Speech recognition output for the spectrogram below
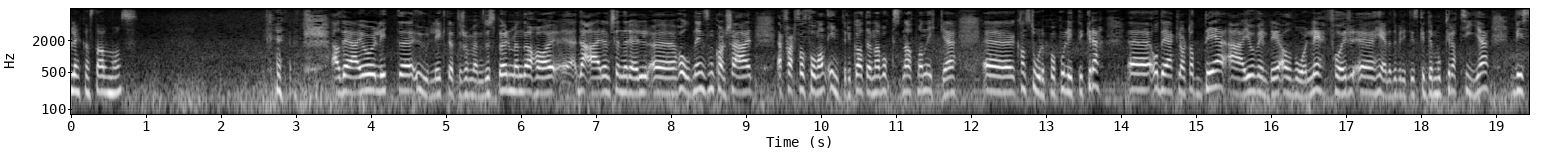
Blekastad Almås? Ja, Det er jo litt uh, ulikt ettersom hvem du spør, men det, har, det er en generell uh, holdning som kanskje er I hvert fall får man inntrykk av at den er voksende, at man ikke uh, kan stole på politikere. og Det er klart at det er jo veldig alvorlig for hele det britiske demokratiet hvis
